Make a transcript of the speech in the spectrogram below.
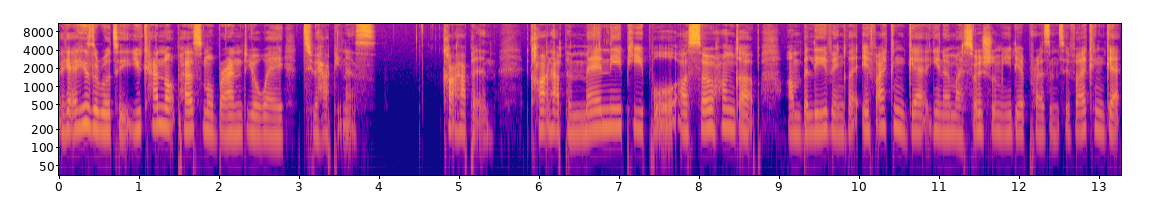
Okay, here's the real tea. You cannot personal brand your way to happiness. Can't happen can't happen. Many people are so hung up on believing that if I can get, you know, my social media presence, if I can get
